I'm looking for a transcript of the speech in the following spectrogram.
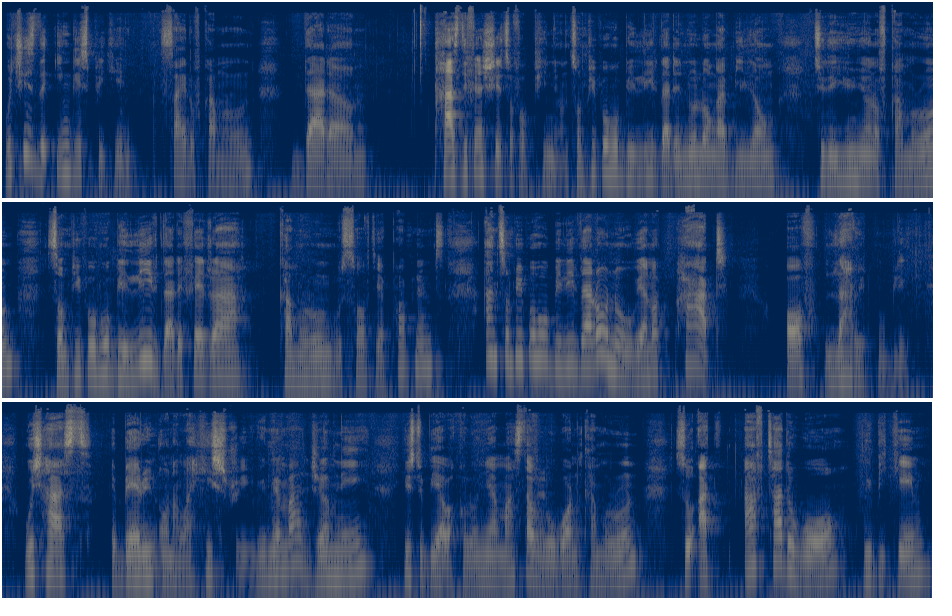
which is the English-speaking side of Cameroon that um, has different shades of opinion. Some people who believe that they no longer belong to the Union of Cameroon, some people who believe that the federal Cameroon will solve their problems, and some people who believe that, oh no, we are not part of La République, which has a bearing on our history. Remember, Germany used to be our colonial master, we were one Cameroon. So at, after the war, we became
